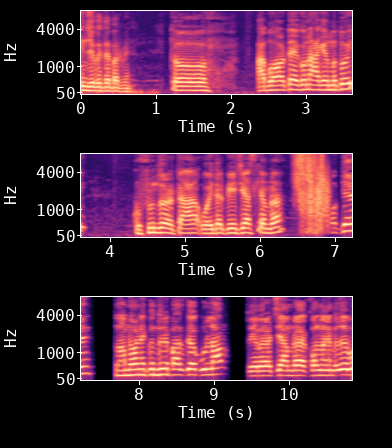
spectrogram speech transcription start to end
এনজয় করতে পারবেন। তো আবহাওয়াটা এখন আগের মতোই, খুব সুন্দর একটা ওয়েদার পেয়েছি আজকে আমরা। ওকে তো আমরা অনেকক্ষণ ধরে পাঁচ গাঁও ঘুরলাম। তো এবার হচ্ছে আমরা কলমাকান্দা যাব।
